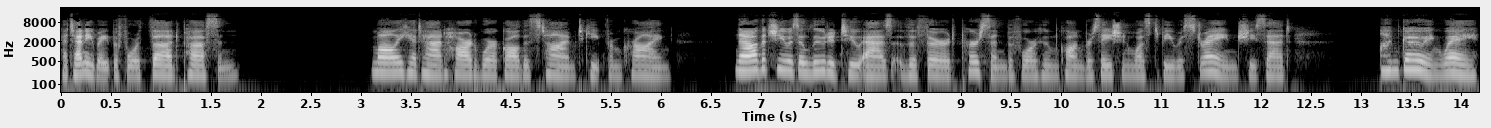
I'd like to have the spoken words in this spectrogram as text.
at any rate before a third person. Molly had had hard work all this time to keep from crying. Now that she was alluded to as the third person before whom conversation was to be restrained, she said, I'm going away.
